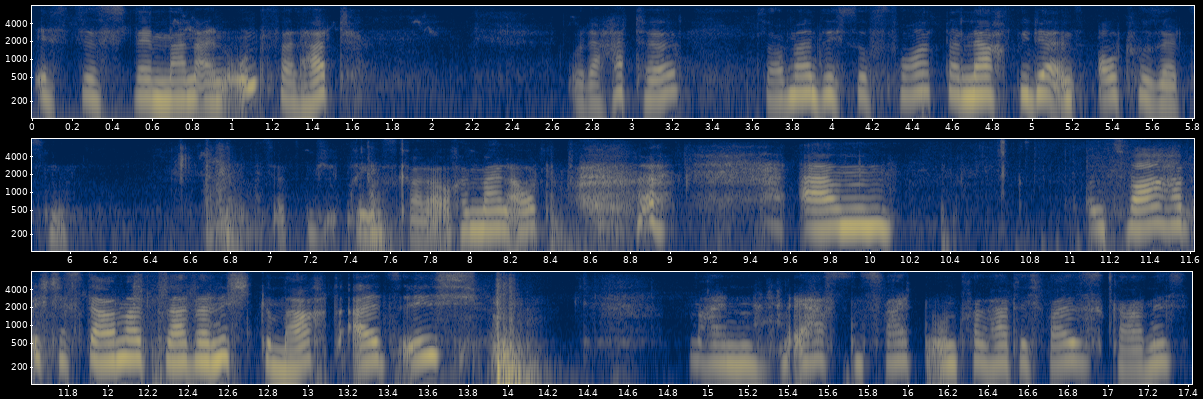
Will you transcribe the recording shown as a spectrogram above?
ist es, wenn man einen Unfall hat oder hatte, soll man sich sofort danach wieder ins Auto setzen. Ich setze mich übrigens gerade auch in mein Auto. ähm, und zwar habe ich das damals leider nicht gemacht, als ich meinen ersten, zweiten Unfall hatte. Ich weiß es gar nicht.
